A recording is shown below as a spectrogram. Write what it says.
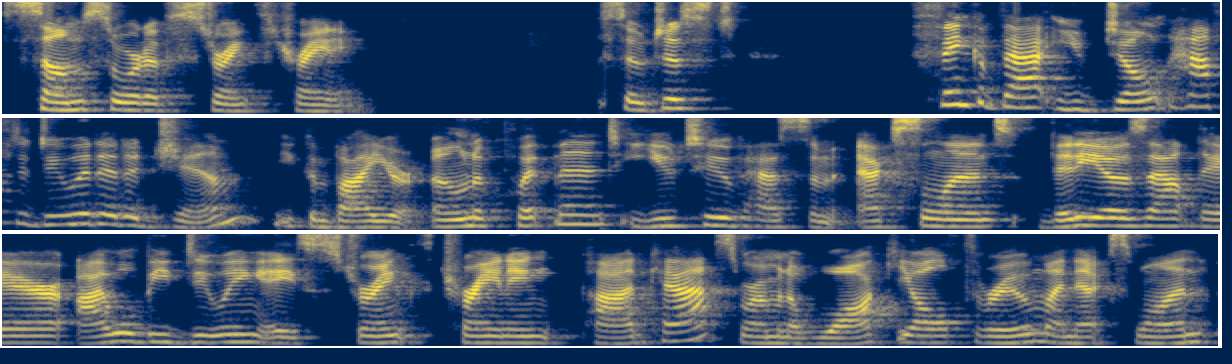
Some sort of strength training. So just think of that. You don't have to do it at a gym. You can buy your own equipment. YouTube has some excellent videos out there. I will be doing a strength training podcast where I'm going to walk y'all through. My next one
